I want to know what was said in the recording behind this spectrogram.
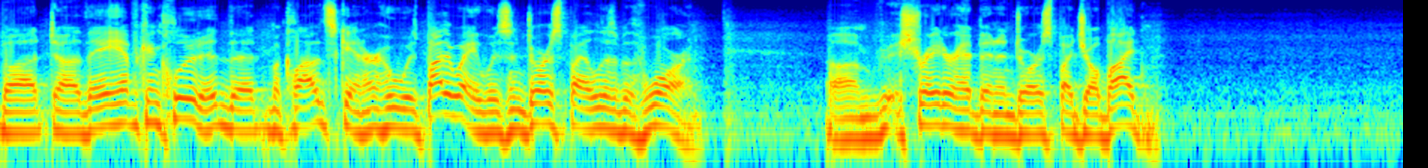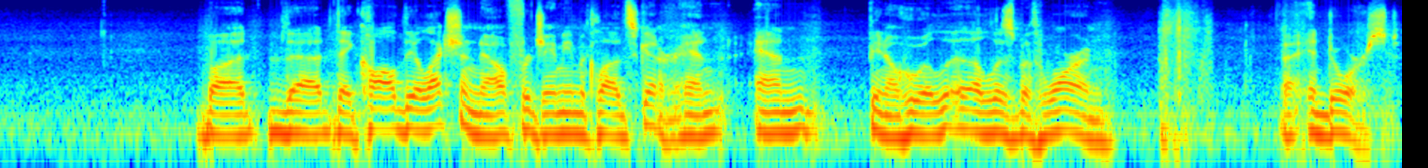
But uh, they have concluded that McLeod Skinner, who was, by the way, was endorsed by Elizabeth Warren, um, Schrader had been endorsed by Joe Biden. But that they called the election now for Jamie McLeod Skinner, and and you know who Elizabeth Warren uh, endorsed.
